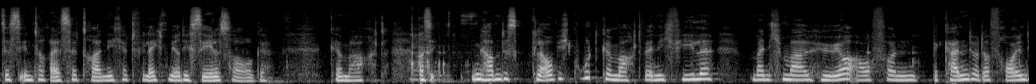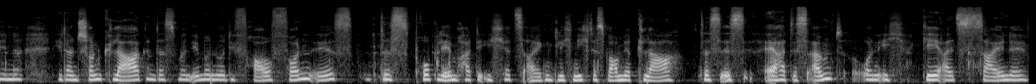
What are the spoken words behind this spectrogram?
das Interesse dran. Ich hätte vielleicht mehr die Seelsorge gemacht. Also wir haben das, glaube ich, gut gemacht, wenn ich viele manchmal höre, auch von Bekannten oder Freundinnen, die dann schon klagen, dass man immer nur die Frau von ist. Das Problem hatte ich jetzt eigentlich nicht. Das war mir klar. Das ist, er hat das Amt und ich gehe als seine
